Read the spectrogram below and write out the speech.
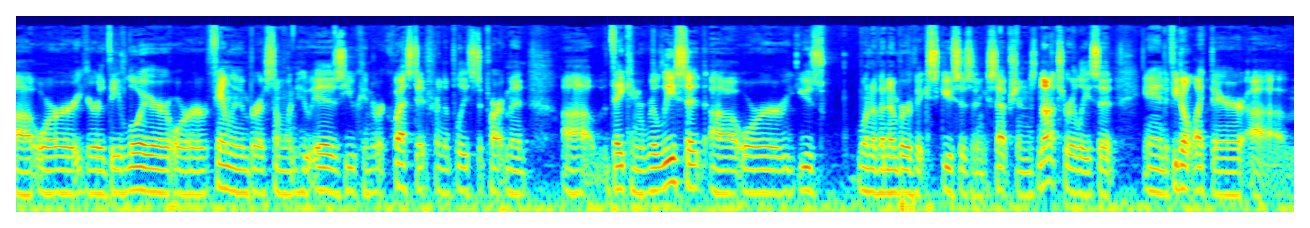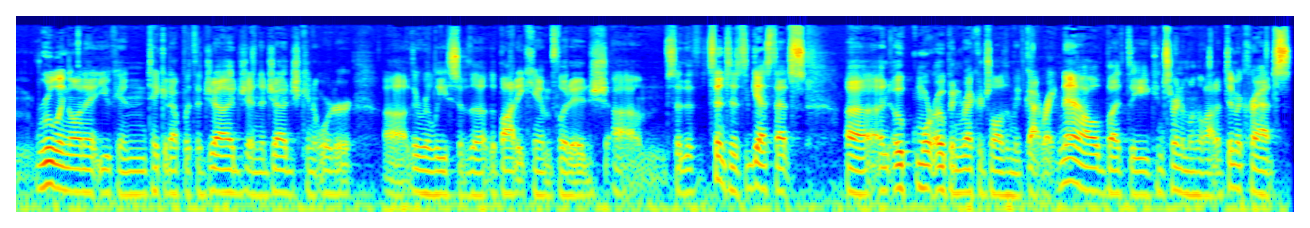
uh, or you're the lawyer or family member of someone who is, you can request it from the police department. Uh, they can release it uh, or use one of a number of excuses and exceptions not to release it. And if you don't like their um, ruling on it, you can take it up with the judge, and the judge can order uh, the release of the, the body cam footage. Um, so the sense is, yes, that's uh, an op- more open records law than we've got right now. But the concern among a lot of Democrats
